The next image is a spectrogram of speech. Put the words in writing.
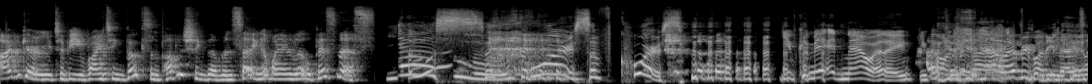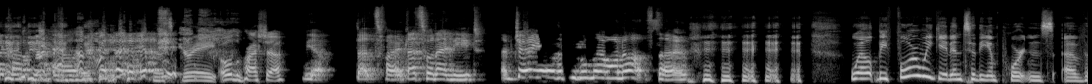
I'm going to be writing books and publishing them and setting up my own little business. Yes, Ooh. of course, of course. You've committed now, Ellie. You can't committed now. Everybody knows. I can't That's great. All the pressure. Yep. That's fine. That's what I need. I'm showing other people know or not. So, well, before we get into the importance of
